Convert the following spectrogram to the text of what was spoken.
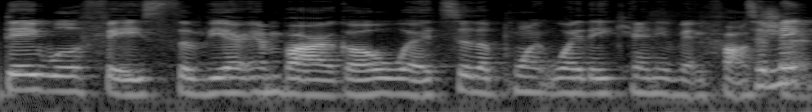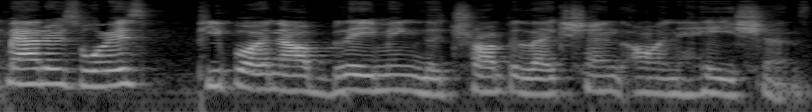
they will face severe embargo where to the point where they can't even function. To make matters worse, people are now blaming the Trump election on Haitians.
